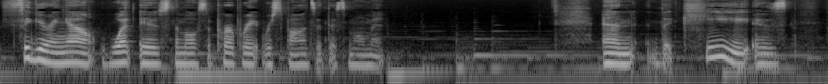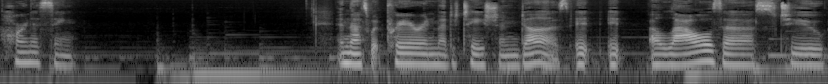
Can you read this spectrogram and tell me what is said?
figuring out what is the most appropriate response at this moment. And the key is harnessing. And that's what prayer and meditation does. It it allows us to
